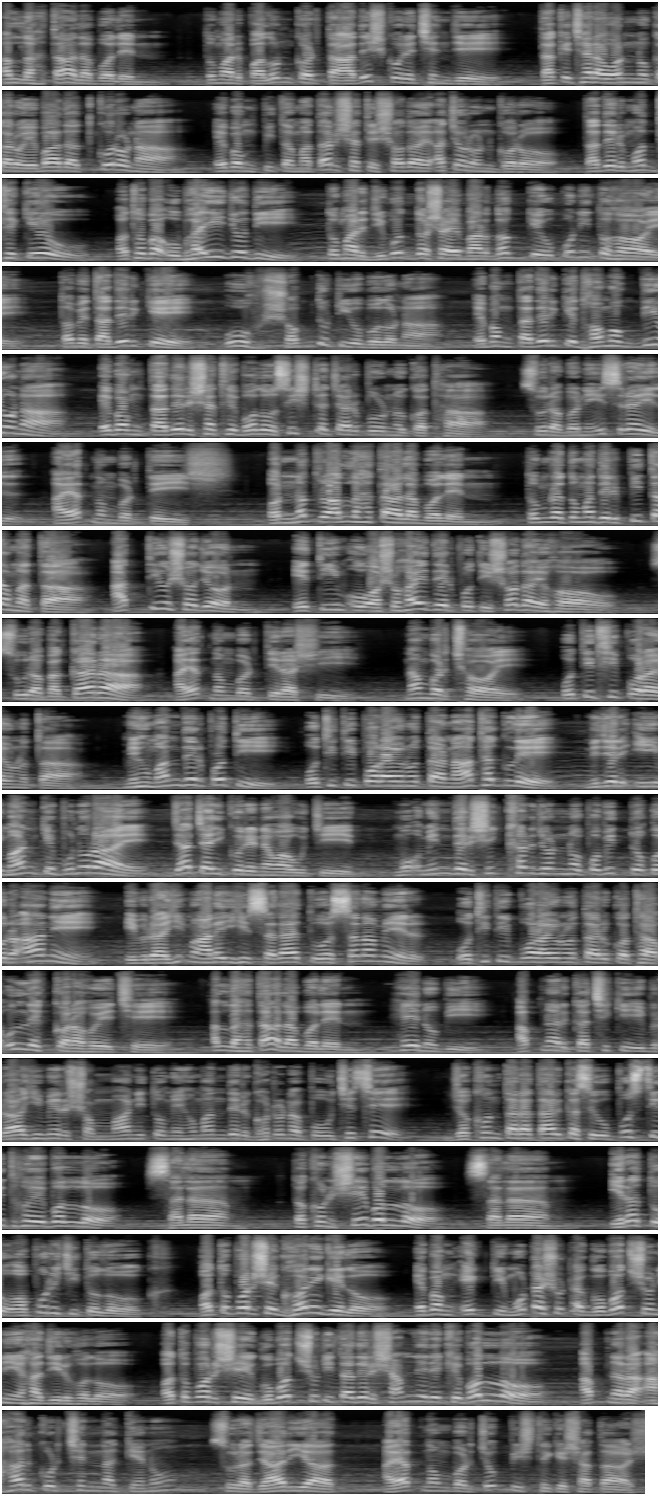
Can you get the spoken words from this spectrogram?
আল্লাহ তাআলা বলেন, তোমার পালনকর্তা আদেশ করেছেন যে, তাকে ছাড়া অন্য কারও এবাদত করো না এবং পিতামাতার সাথে সদয় আচরণ করো। তাদের মধ্যে কেউ অথবা উভয়ই যদি তোমার জীবদ্দশায় বার্ধক্যে উপনীত হয়, তবে তাদেরকে উহ শব্দটিও বলো না এবং তাদেরকে ধমক দিও না এবং তাদের সাথে বলো শিষ্টাচারপূর্ণ কথা। সুরাবনী ইসরাইল আয়াত নম্বর তেইশ। অন্যত্র আল্লাহ তাআলা বলেন, তোমরা তোমাদের পিতামাতা, আত্মীয় স্বজন, এতিম ও অসহায়দের প্রতি সদয় হও। সুরা বাকারা, আয়াত নম্বর তিরাশি। নম্বর ছয়, অতিথি পরায়ণতা। মেহমানদের প্রতি অতিথি পরায়ণতা না থাকলে নিজের ঈমানকে পুনরায় যাচাই করে নেওয়া উচিত। মুমিনদের শিক্ষার জন্য পবিত্র কোরআনে ইব্রাহিম আলাইহি সালামের অতিথি পরায়ণতার কথা উল্লেখ করা হয়েছে। আল্লাহ তাআলা বলেন, হে নবী, আপনার কাছে কি ইব্রাহিমের সম্মানিত মেহমানদের ঘটনা পৌঁছেছে? যখন তারা তার কাছে উপস্থিত হয়ে বলল, সালাম। তখন সে বলল, সালাম। এরা তো অপরিচিত লোক। অতপর সে ঘরে গেল এবং একটি মোটাসোটা গোবৎস নিয়ে হাজির হলো। অতপর সে গোবৎসটি তাদের সামনে রেখে বলল, আপনারা আহার করছেন না কেন? সুরা জারিয়াত, আয়াত নম্বর চব্বিশ থেকে সাতাশ।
